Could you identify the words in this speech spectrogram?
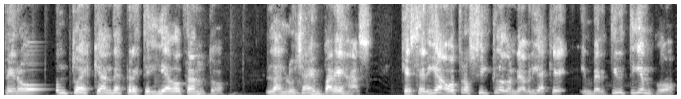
pero el punto es que han desprestigiado tanto las luchas en parejas que sería otro ciclo donde habría que invertir tiempo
